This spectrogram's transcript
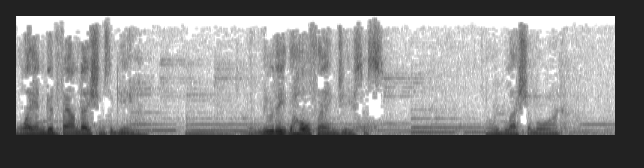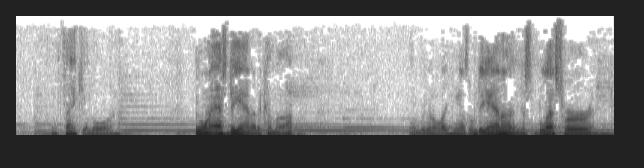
laying good foundations again. We would eat the whole thing, Jesus. And we bless you, Lord. And thank you, Lord. We want to ask Deanna to come up. And we're going to lay hands on Deanna and just bless her and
